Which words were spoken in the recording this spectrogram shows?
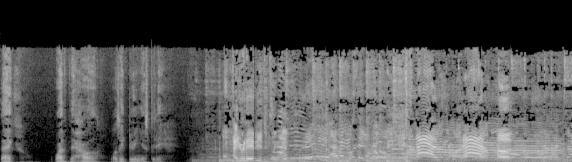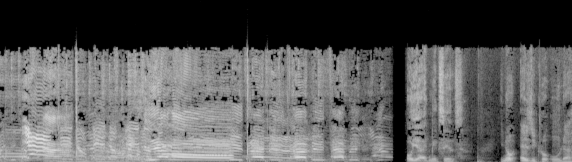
Like what the hell was I doing yesterday? Are you ready to drink it? I'm ready. I'm ready. Rap, rap. Uh. Yeah. Itu, itu, itu. Oh yeah, it makes sense. You know, as you grow older,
